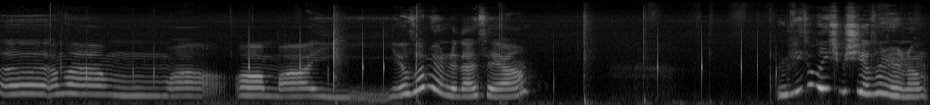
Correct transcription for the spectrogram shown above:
Ee, Anam ama yazamıyorum nedense ya. Videoda hiçbir şey yazamıyorum.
